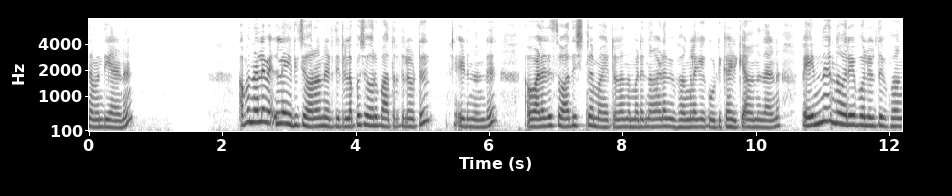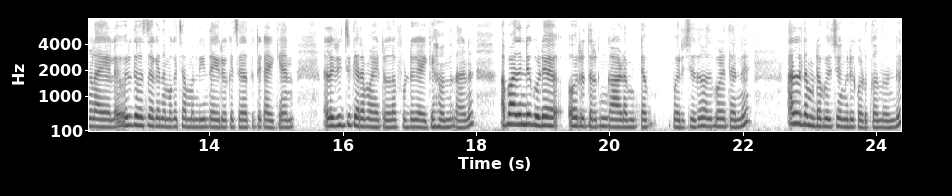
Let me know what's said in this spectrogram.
ചമ്മന്തിയാണ്. അപ്പോൾ നല്ല വെള്ള എരി ചോറാണ് എടുത്തിട്ടുള്ളത്. അപ്പോൾ ചോറ് പാത്രത്തിലോട്ട് ഇടുന്നുണ്ട്. വളരെ സ്വാദിഷ്ടമായിട്ടുള്ള നമ്മുടെ നാടൻ വിഭവങ്ങളൊക്കെ കൂട്ടി കഴിക്കാവുന്നതാണ്. അപ്പോൾ എന്നും എന്നും ഒരേപോലത്തെ വിഭവങ്ങളായാലും ഒരു ദിവസമൊക്കെ നമുക്ക് ചമ്മന്തിയും തൈരും ഒക്കെ ചേർത്തിട്ട് കഴിക്കാൻ നല്ല രുചികരമായിട്ടുള്ള ഫുഡ് കഴിക്കാവുന്നതാണ്. അപ്പോൾ അതിന്റെ കൂടെ ഓരോരുത്തർക്കും കാടമുട്ട പൊരിച്ചതും അതുപോലെ തന്നെ അല്ലാത്ത മുട്ട പൊരിച്ചും കൂടി കൊടുക്കുന്നുണ്ട്.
